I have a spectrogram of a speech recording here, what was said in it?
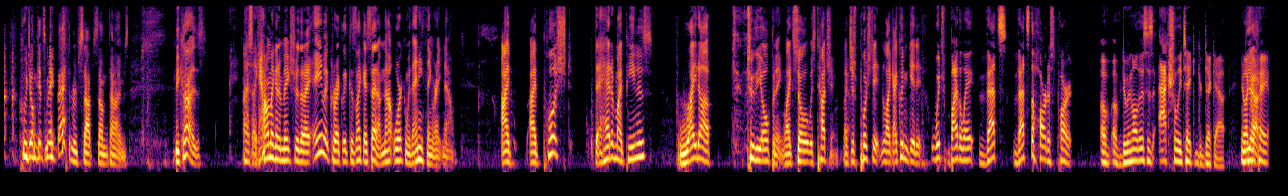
who don't get to make bathroom stops sometimes. Because I was like, how am I going to make sure that I aim it correctly? Because, like I said, I'm not working with anything right now. I, I pushed the head of my penis right up to the opening, like so it was touching. Like just pushed it, like I couldn't get it Which, by the way, that's that's the hardest part of of doing all this is actually taking your dick out. You're like, Yeah. okay,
